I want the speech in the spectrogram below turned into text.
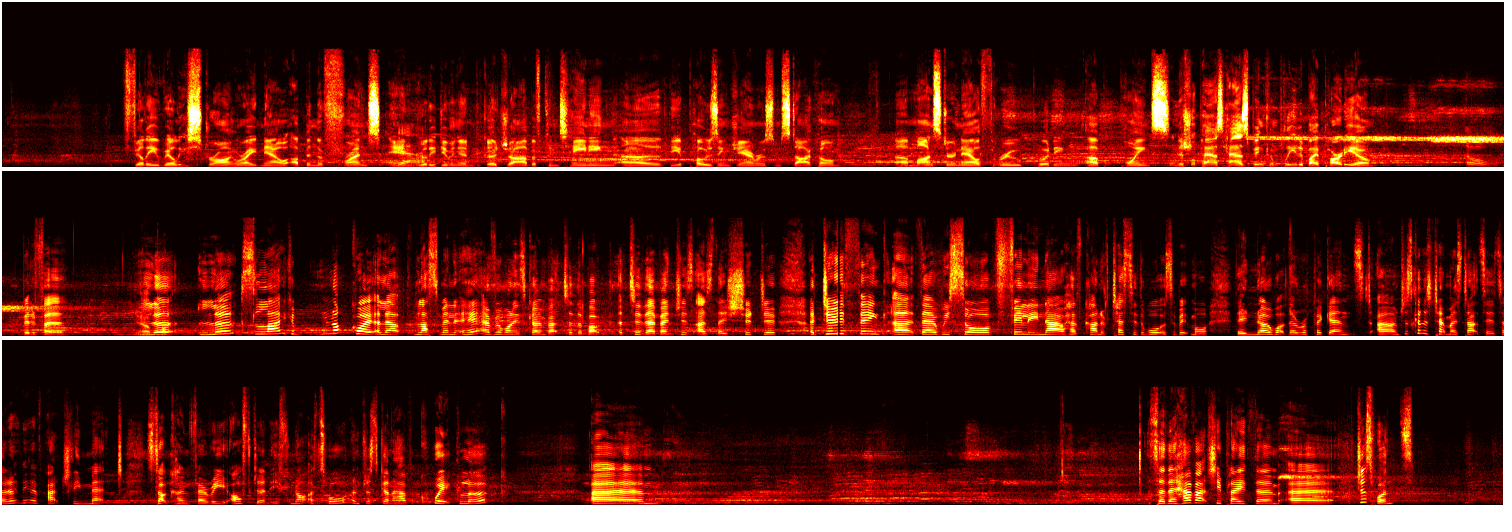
Philly really strong right now up in the front and yeah. really doing a good job of containing uh, the opposing jammers from Stockholm. Uh, Monster now through, putting up points. Initial pass has been completed by Partio. Oh, bit of a yeah, Look, looks like not quite a last minute here. Everyone is going back to the to their benches as they should do. I do think uh, there we saw Philly now have kind of tested the waters a bit more. They know what they're up against. Uh, I'm just going to check my stats here. So I don't think they've actually met Stockholm very often, if not at all. I'm just going to have a quick look. Um, so they have actually played them uh, just once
